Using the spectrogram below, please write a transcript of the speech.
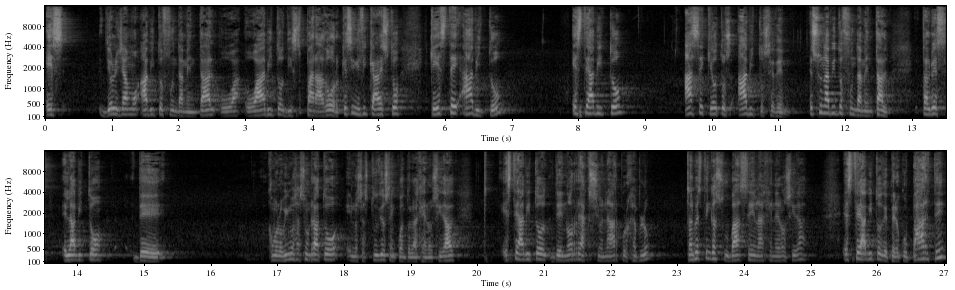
es, yo le llamo hábito fundamental o, o hábito disparador. ¿Qué significa esto? Que este hábito, este hábito hace que otros hábitos se den. Es un hábito fundamental. Tal vez el hábito de, como lo vimos hace un rato en los estudios en cuanto a la generosidad, este hábito de no reaccionar, por ejemplo, tal vez tenga su base en la generosidad. Este hábito de preocuparte,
